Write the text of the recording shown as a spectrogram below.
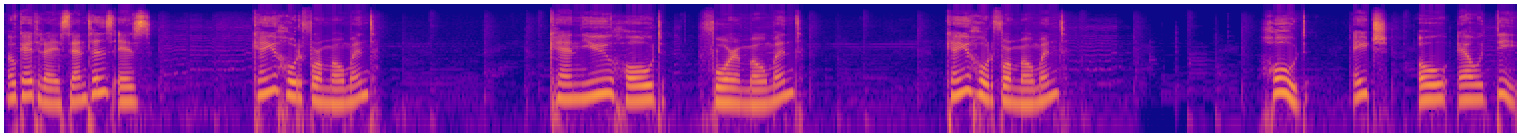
Okay, today's sentence is Can you hold for a moment? Can you hold for a moment? Can you hold for a moment? Hold, H O L D，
